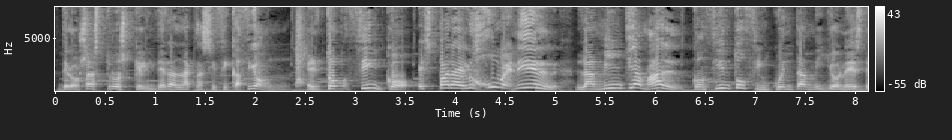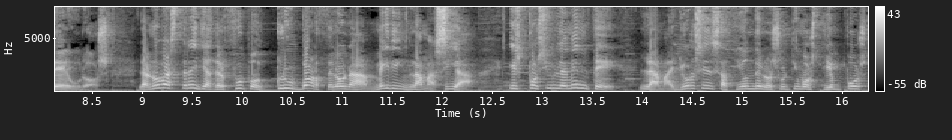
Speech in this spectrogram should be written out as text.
de los astros que lideran la clasificación. El top 5 es para el juvenil, la Yamal, con 150 millones de euros. La nueva estrella del Fútbol Club Barcelona, Made in La Masía, es posiblemente la mayor sensación de los últimos tiempos,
